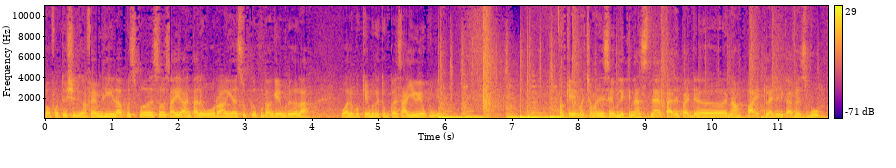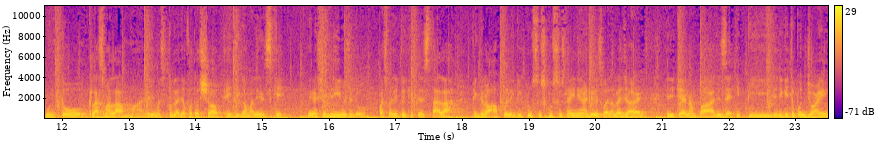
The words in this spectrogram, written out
Buat photoshoot dengan family lah apa semua So saya antara orang yang suka pegang kamera lah Walaupun kamera tu bukan saya yang punya Okey, macam mana saya boleh kenal Snap tak daripada nampak iklan dekat Facebook untuk kelas malam. Ha, jadi masa tu belajar Photoshop, edit gambar landscape dengan Shibli masa tu. Pas pada tu kita start lah figure out apa lagi kursus-kursus lain yang ada sebab nak belajar kan. Jadi tu yang nampak ada ZTP. Jadi kita pun join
